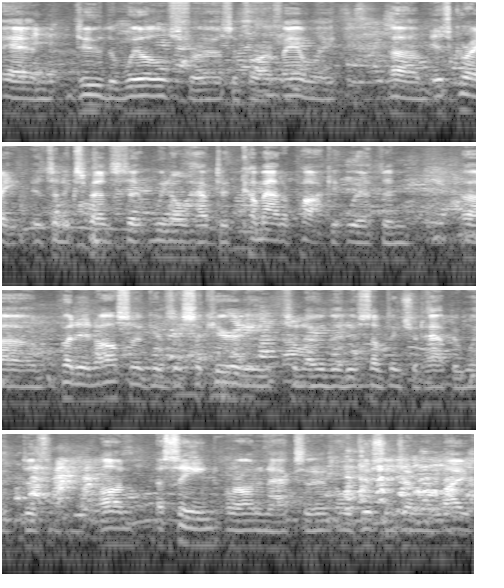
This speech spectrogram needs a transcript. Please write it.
and do the wills for us and for our family um, is great. It's an expense that we don't have to come out of pocket with, and um, but it also gives us security to know that if something should happen with us on a scene or on an accident or just in general life,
